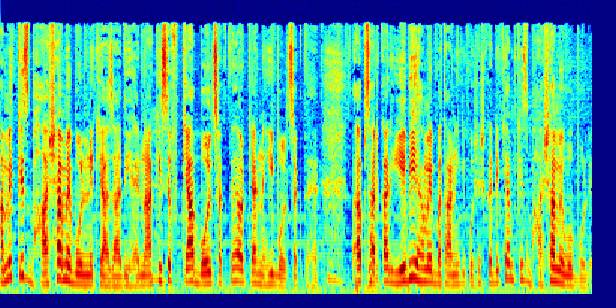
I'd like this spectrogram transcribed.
हमें किस भाषा में बोलने की आज़ादी है? ना कि सिर्फ़ क्या बोल सकते हैं और क्या नहीं बोल सकते हैं। अब सरकार ये भी हमें बताने की कोशिश करे कि हम किस भाषा में वो बोले।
